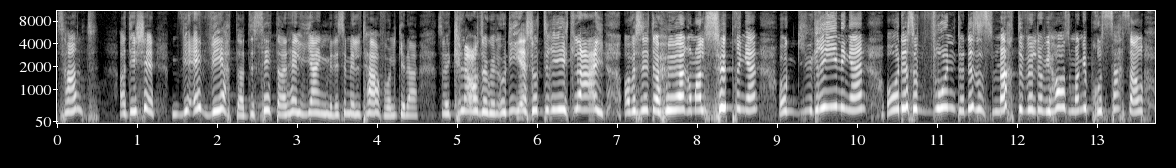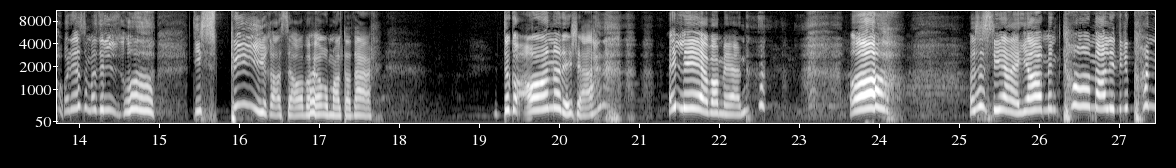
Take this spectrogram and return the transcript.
Sant? At ikke, jeg vet at det sitter en hel gjeng med disse militærfolkene som er klare til å gå og de er så dritlei av å sitte og høre om all sutringen og griningen. Og det er så vondt og det er så smertefullt, og vi har så mange prosesser. Og det er som at det, åh, De spyr seg av å høre om alt dette her. Dere aner det ikke. Jeg lever med en. Og så sier jeg ja, men hva med alle Du kan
